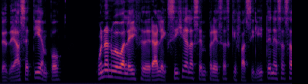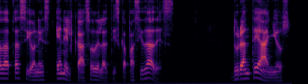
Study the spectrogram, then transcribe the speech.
Desde hace tiempo, una nueva ley federal exige a las empresas que faciliten esas adaptaciones en el caso de las discapacidades. Durante años,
